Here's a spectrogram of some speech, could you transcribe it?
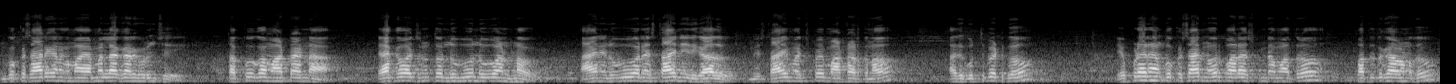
ఇంకొకసారి కనుక మా ఎమ్మెల్యే గారి గురించి తక్కువగా మాట్లాడినా ఏకవచనంతో నువ్వు నువ్వు అంటున్నావు. ఆయన నువ్వు అనే స్థాయి నీది కాదు. నీ స్థాయి మర్చిపోయి మాట్లాడుతున్నావు. అది గుర్తుపెట్టుకో. ఎప్పుడైనా ఇంకొకసారి నోరు పారేసుకుంటే మాత్రం పద్ధతిగా ఉండదు.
